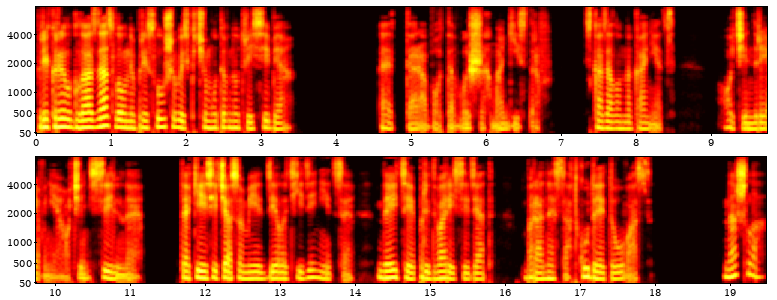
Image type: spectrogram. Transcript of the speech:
Прикрыл глаза, словно прислушиваясь к чему-то внутри себя. «Это работа высших магистров», — сказал он наконец. «Очень древняя, очень сильная. Такие сейчас умеют делать единицы. Да и те при дворе сидят. Баронесса, откуда это у вас? Нашла,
